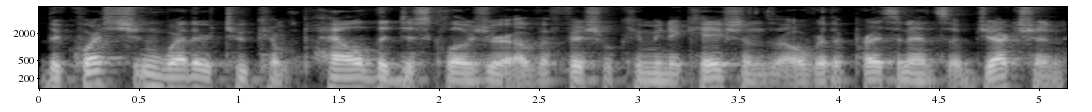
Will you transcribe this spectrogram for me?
the question whether to compel the disclosure of official communications over the president's objection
